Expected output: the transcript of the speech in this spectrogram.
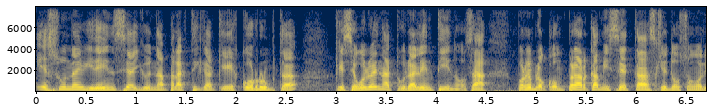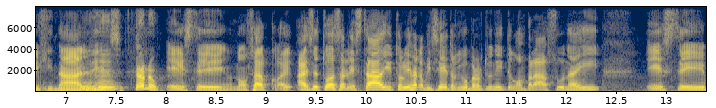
es una evidencia y una práctica que es corrupta que se vuelve natural en ti, ¿no? O sea, por ejemplo, comprar camisetas que no son originales. Claro. Este, no, o sea, a veces tú vas al estadio y te olvidas la camiseta, que compraste una y te comprabas una ahí. Este,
